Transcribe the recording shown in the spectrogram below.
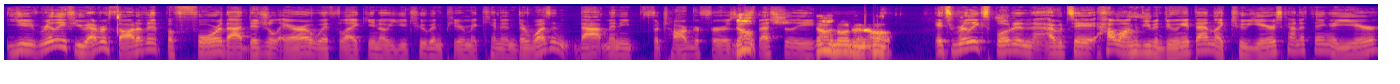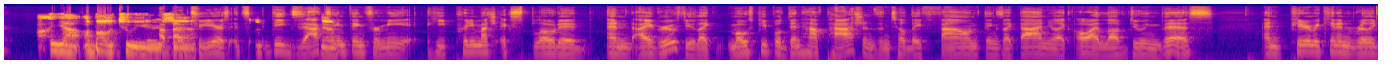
you really, if you ever thought of it before that digital era with like you know YouTube and Peter McKinnon, there wasn't that many photographers, No. especially. No, not at all. It's really exploded, and I would say, how long have you been doing it then? Like two years, kind of thing, a year Uh, yeah, about two years. about yeah. two years. It's the exact Yeah. same thing for me. He pretty much exploded, and I agree with you. Like most people didn't have passions until they found things like that, and you're like, oh, I love doing this. And Peter McKinnon really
